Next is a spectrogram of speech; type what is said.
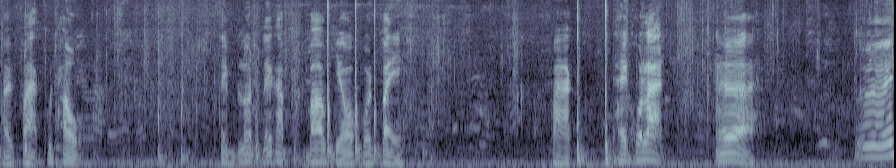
ไปฝากผู้เฒ่าเต็มรถเลยครับบ้าวเขียวขนไป ฝากไทยโคราชเออเอ้ย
